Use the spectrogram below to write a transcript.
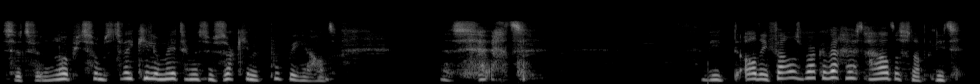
Zutphen. Dan loop je soms twee kilometer met zo'n zakje met poep in je hand. Dat is echt... Wie al die vuilnisbakken weg heeft gehaald, dat snap ik niet.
